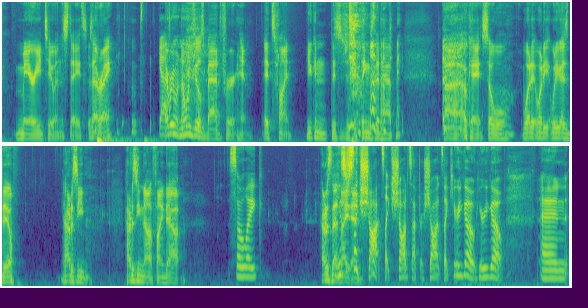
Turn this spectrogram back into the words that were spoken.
married to in the states. Is that right? Oops. Yeah. Everyone no one feels bad for him. It's fine. You can this is just things that happen. Uh, okay, so what do- what do you, what do you guys do? How does he how does he not find out? so, like, How does that he's night just end? like shots, like shots after shots. Like here you go, here you go. And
